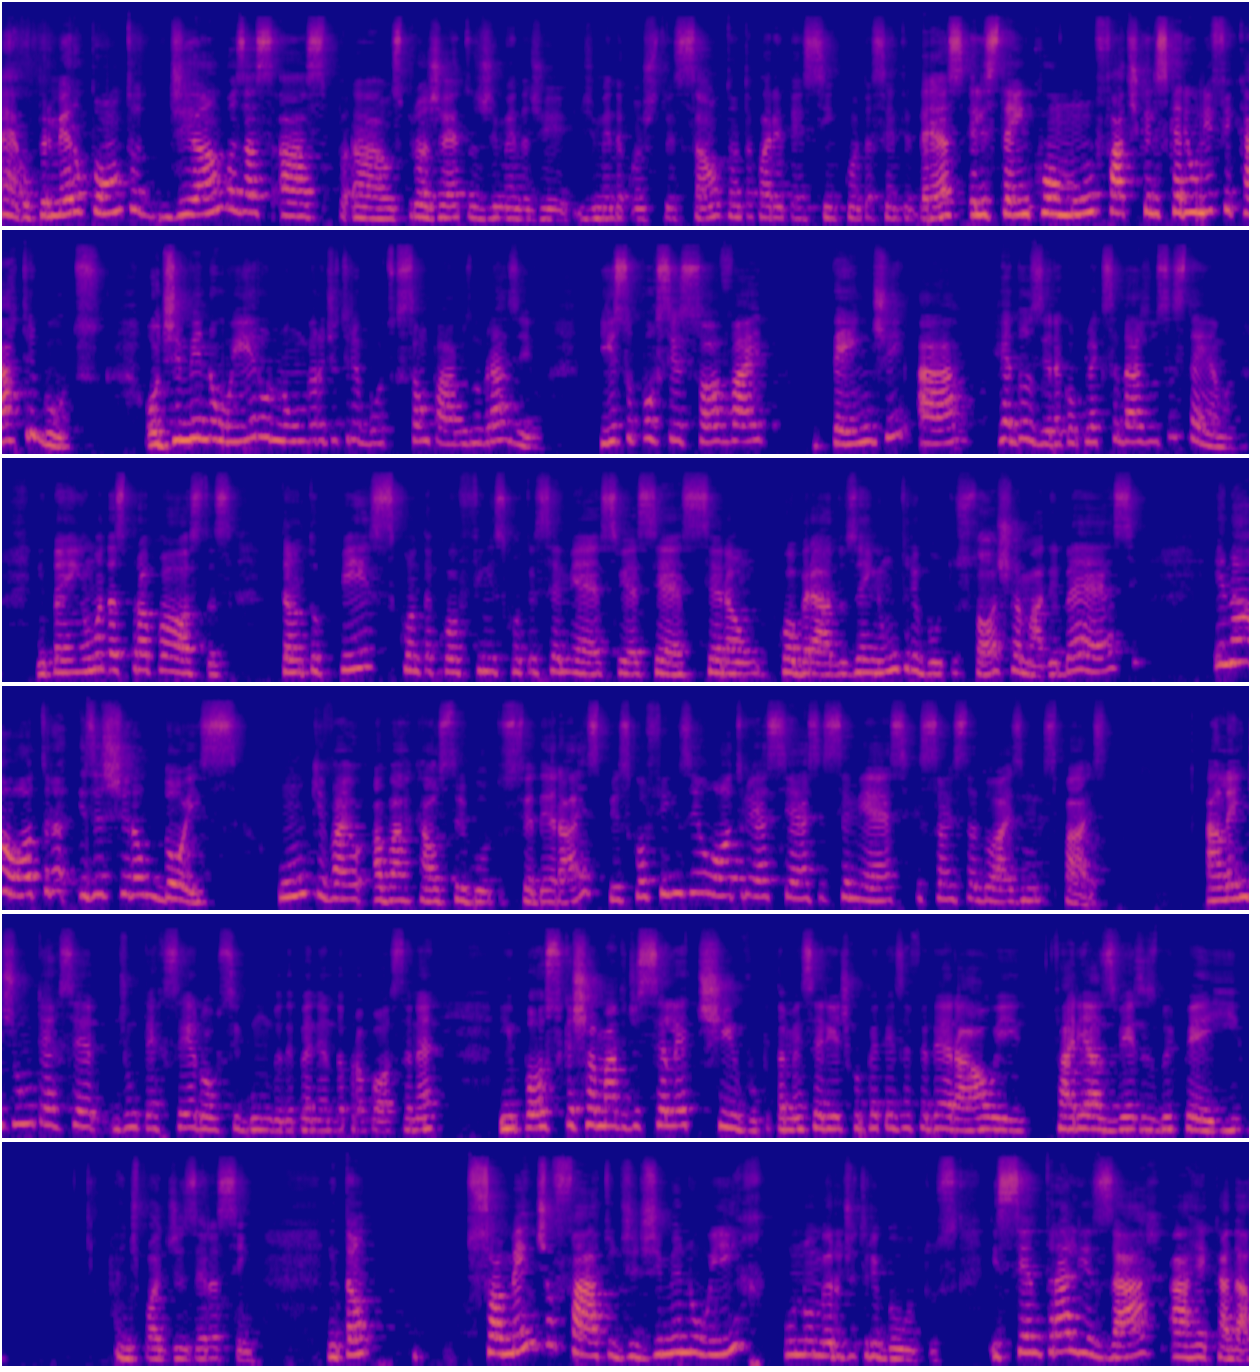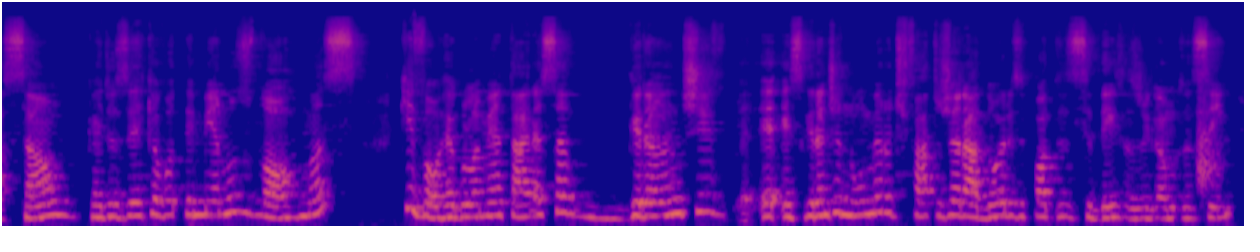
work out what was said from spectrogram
É, o primeiro ponto de ambos as, as, uh, os projetos de emenda de, de, emenda à Constituição, tanto a 45 quanto a 110, eles têm em comum o fato de que eles querem unificar tributos ou diminuir o número de tributos que são pagos no Brasil. Isso por si só vai tende a reduzir a complexidade do sistema. Então, em uma das propostas, tanto PIS quanto a COFINS, quanto o ICMS e ISS serão cobrados em um tributo só, chamado IBS, e na outra existirão dois, um que vai abarcar os tributos federais, PIS, COFINS, e o outro ISS e ICMS, que são estaduais e municipais. Além de um terceiro, de um terceiro ou segundo, dependendo da proposta, né? Imposto que é chamado de seletivo, que também seria de competência federal e faria às vezes do IPI, a gente pode dizer assim. Então, somente o fato de diminuir o número de tributos e centralizar a arrecadação quer dizer que eu vou ter menos normas que vão regulamentar essa grande, esse grande número de fatos geradores, hipóteses incidências, digamos assim,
